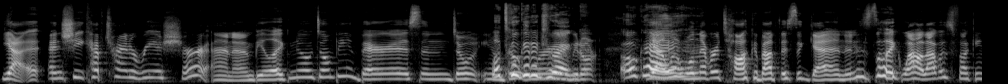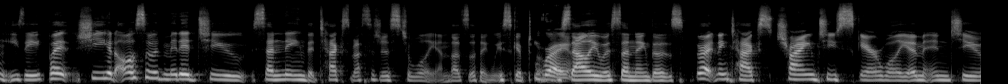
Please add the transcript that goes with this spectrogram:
Yeah, and she kept trying to reassure Anna and be like, "No, don't be embarrassed and don't you know, Let's go don't get a drink." We don't Okay. Yeah, we'll never talk about this again. And it's like, wow, that was fucking easy. But she had also admitted to sending the text messages to William. That's the thing we skipped over. Right. Sally was sending those threatening texts, trying to scare William into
